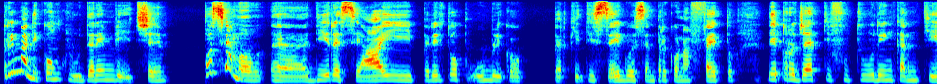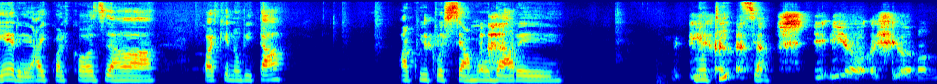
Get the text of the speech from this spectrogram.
prima di concludere, invece, possiamo eh, dire se hai per il tuo pubblico, per chi ti segue sempre con affetto, dei progetti futuri in cantiere? Hai qualcosa, qualche novità a cui possiamo dare notizia? Io, io non,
